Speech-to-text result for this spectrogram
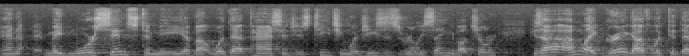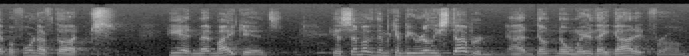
And it made more sense to me about what that passage is teaching, what Jesus is really saying about children. Because I'm like Greg, I've looked at that before and I've thought, he hadn't met my kids. Because some of them can be really stubborn. I don't know where they got it from.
